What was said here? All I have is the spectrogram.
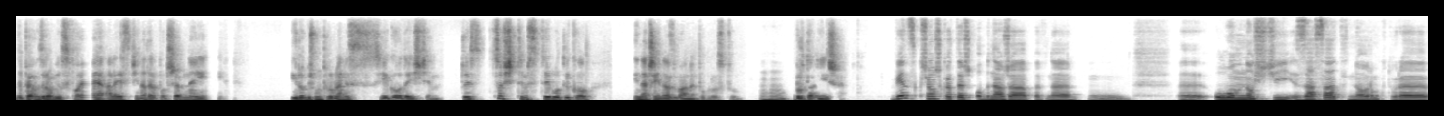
wypeł- zrobił swoje, ale jest ci nadal potrzebny i, i robisz mu problemy z jego odejściem. To jest coś w tym stylu, tylko inaczej nazwane po prostu, Mhm. brutalniejsze. Więc książka też obnaża pewne mm, e, ułomności zasad, norm, które,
